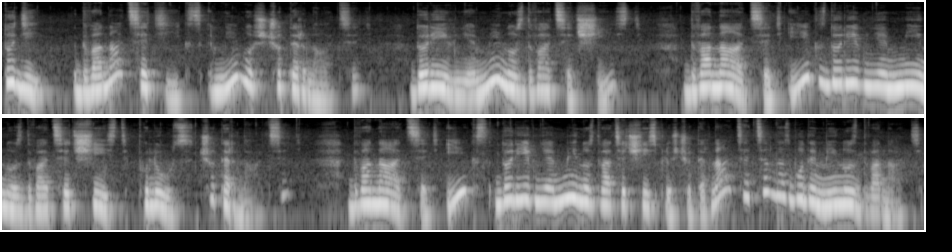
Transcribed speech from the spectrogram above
Тоді 12х мінус 14 дорівнює мінус 26 12х дорівнює мінус 26 плюс 14. 12х дорівнює мінус 26 плюс 14, це в нас буде мінус 12.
